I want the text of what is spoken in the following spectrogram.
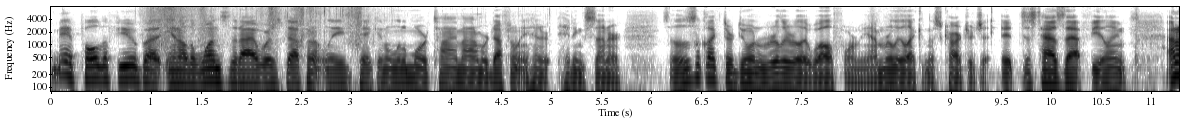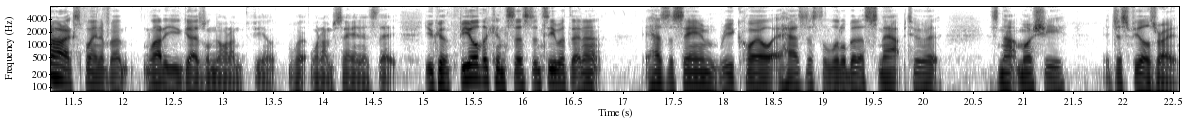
May have pulled a few, but you know, the ones that I was definitely taking a little more time on were definitely hit, hitting center. So those look like they're doing really, really well for me. I'm really liking this cartridge. It, it just has that feeling. I don't know how to explain it, but a lot of you guys will know what I'm feeling. What, what I'm saying is that you can feel the consistency within it. It has the same recoil. It has just a little bit of snap to it. It's not mushy. It just feels right.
